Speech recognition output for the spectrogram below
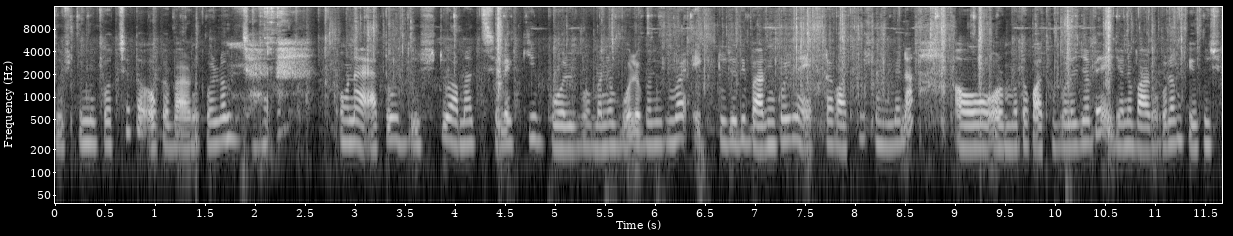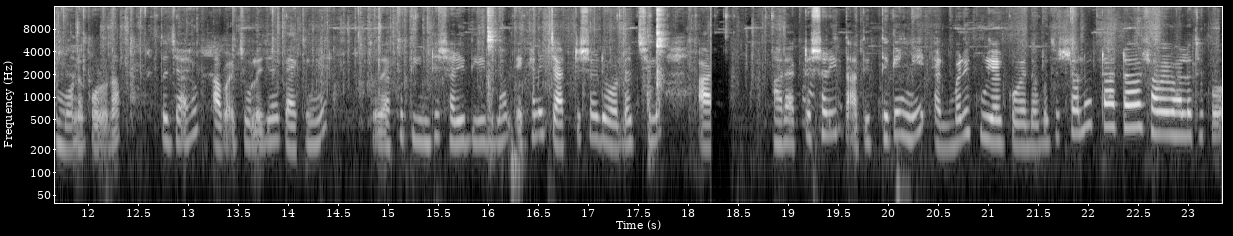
দুষ্টুমি করছে তো, ওকে বারণ করলাম। যাই ও না এত দুষ্টু, আমার ছেলে কি বলব? মানে বলে বলে তোমরা একটু যদি বারণ করি না, একটা কথা শুনবে না, ও ওর মতো কথা বলে যাবে, এই জন্য বারণ করলাম, কেউ কিছু মনে করো না। তো যাই হোক, আবার চলে যায় প্যাকিংয়ে তো দেখো তিনটে শাড়ি দিয়ে দিলাম। এখানে চারটে শাড়ি অর্ডার ছিল। আর আর একটা শাড়ি তাঁতির থেকে নিয়ে একবারে কুরিয়ার করে দেবো। তো চলো, টাটা, সবাই ভালো থেকো।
